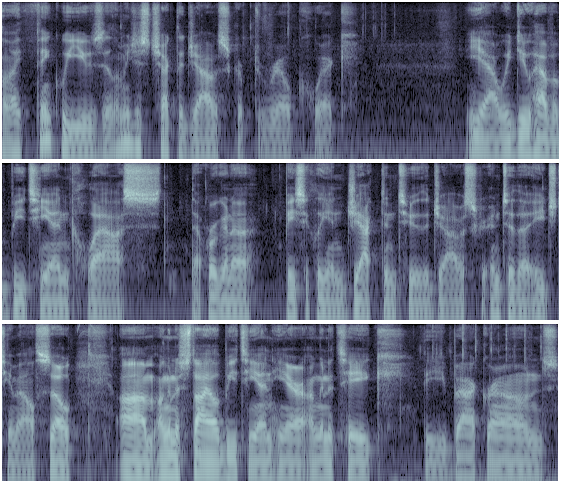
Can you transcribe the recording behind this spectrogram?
I think we use it. Let me just check the JavaScript real quick. Yeah, we do have a BTN class that we're going to basically inject into the JavaScript, into the HTML. So um, I'm going to style BTN here. I'm going to take the background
